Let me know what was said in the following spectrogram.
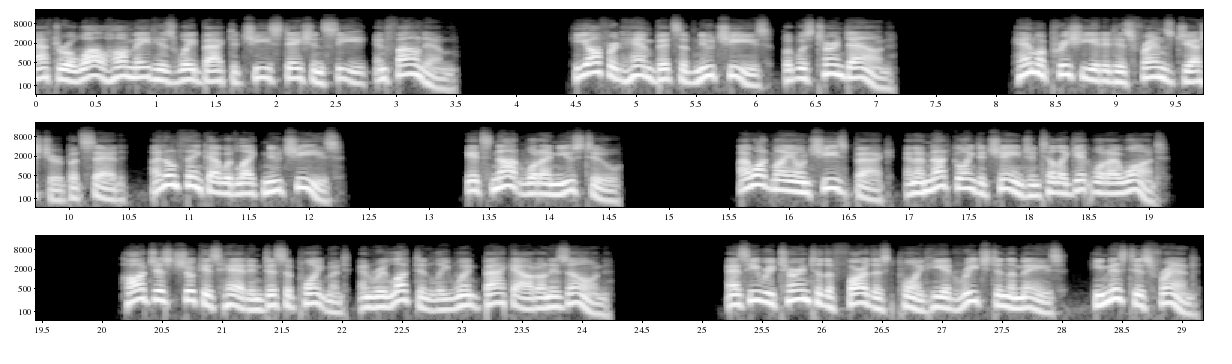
After a while, Haw made his way back to Cheese Station C and found Hem. He offered Hem bits of new cheese but was turned down. Hem appreciated his friend's gesture but said, I don't think I would like new cheese. It's not what I'm used to. I want my own cheese back, and I'm not going to change until I get what I want. Haw just shook his head in disappointment and reluctantly went back out on his own. As he returned to the farthest point he had reached in the maze, he missed his friend,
